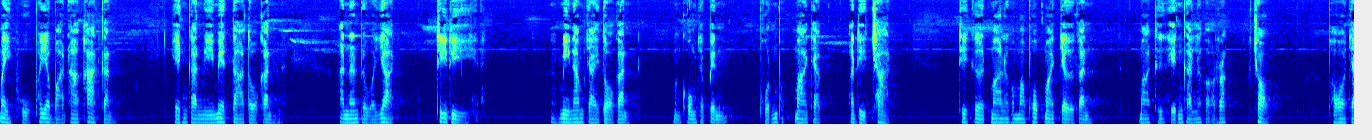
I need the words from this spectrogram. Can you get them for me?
ไม่ผูกพยาบาทอาฆาตกัน เห็นการมีเมตตาต่อกัน อันนั้นแปลว่าญาติที่ดี มีน้ำใจต่อกัน มันคงจะเป็น ผลมาจากอดีตชาติ ที่เกิดมาแล้วก็มาพบมาเจอกัน มาถือเห็นกันแล้วก็รักชอบ พอใจ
